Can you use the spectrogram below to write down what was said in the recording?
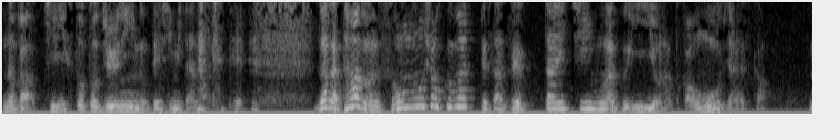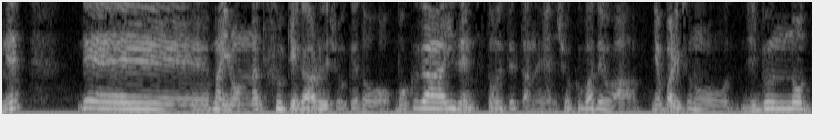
なんかキリストと12人の弟子みたいになってて。だから多分その職場ってさ、絶対チームワークいいよなとか思うじゃないですか。ね。で、まあいろんな風景があるでしょうけど、僕が以前勤めてたね、職場では、やっぱりその、自分の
